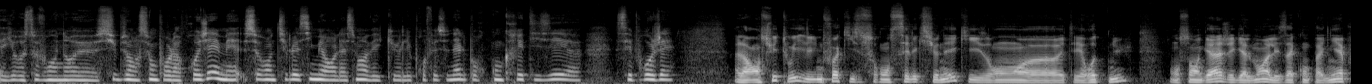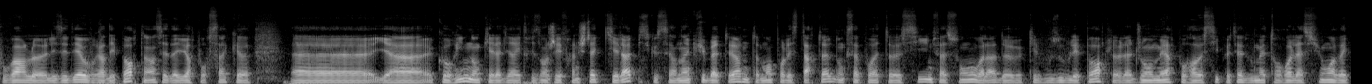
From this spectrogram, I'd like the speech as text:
Ils recevront une euh, subvention pour leur projet, mais seront-ils aussi mis en relation avec euh, les professionnels pour concrétiser euh, ces projets? Alors ensuite, oui, une fois qu'ils seront sélectionnés, qu'ils auront été retenus, on s'engage également à les accompagner, à pouvoir les aider à ouvrir des portes. Hein. C'est d'ailleurs pour ça qu'il euh, y a Corinne, donc, qui est la directrice d'Angers French Tech, qui est là, puisque c'est un incubateur, notamment pour les startups. Donc ça pourrait être aussi une façon voilà, qu'elle vous ouvre les portes. L'adjoint au maire pourra aussi peut-être vous mettre en relation avec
